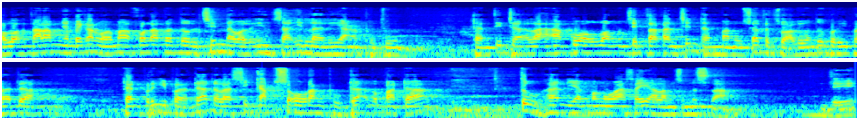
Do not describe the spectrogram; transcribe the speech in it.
Allah Ta'ala menyampaikan wa ma khalaqatul jinna wal insa illa liya'budun dan tidaklah aku Allah menciptakan jin dan manusia kecuali untuk beribadah dan beribadah adalah sikap seorang budak kepada Tuhan yang menguasai alam semesta jadi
